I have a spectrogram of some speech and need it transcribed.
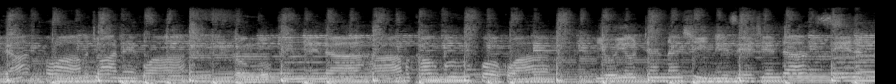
များသွားမကြွနဲ့ကွာဂုံကိုခင်မင်းနာဟာမကောင်းဘူးပေါ့ကွာရိုးရိုးတန်းတန်းရှိနေစေခြင်းတစေတနာ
